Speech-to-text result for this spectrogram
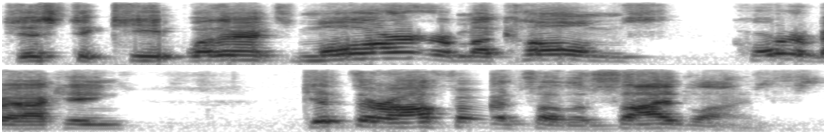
just to keep, whether it's Moore or Mahomes quarterbacking, get their offense on the sidelines.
